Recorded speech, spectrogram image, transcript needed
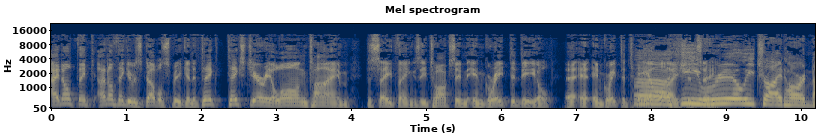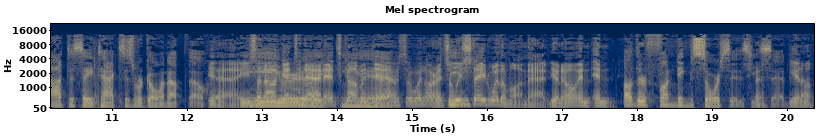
I don't think I don't think he was doublespeak, and It take, takes Jerry a long time to say things. He talks in, in great detail, uh, in great detail. Uh, I he should say. really tried hard not to say taxes were going up, though. Yeah, he said, "I'll get to that. It's coming." Yeah. yeah. So went all right. So we stayed with him on that, you know, and and Other funding sources, he Uh, said. You know,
